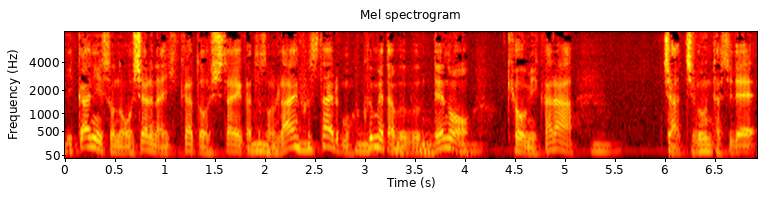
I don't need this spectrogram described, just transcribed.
いかにそのおしゃれな生き方をしたいかとそのライフスタイルも含めた部分での興味から、じゃあ自分たちで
